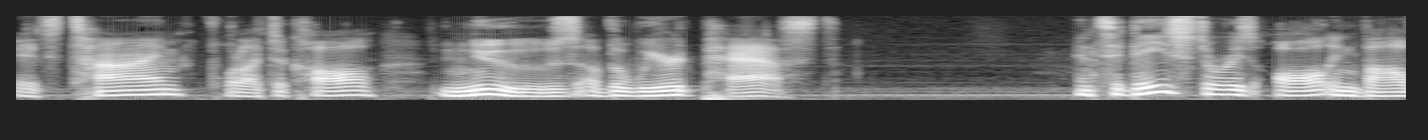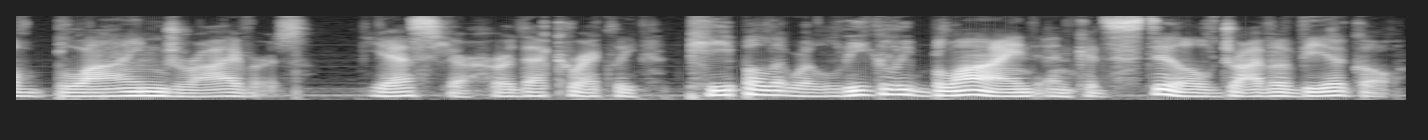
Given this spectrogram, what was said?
It's time for what I like to call news of the weird past. And today's stories all involve blind drivers. Yes, you heard that correctly. People that were legally blind and could still drive a vehicle.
